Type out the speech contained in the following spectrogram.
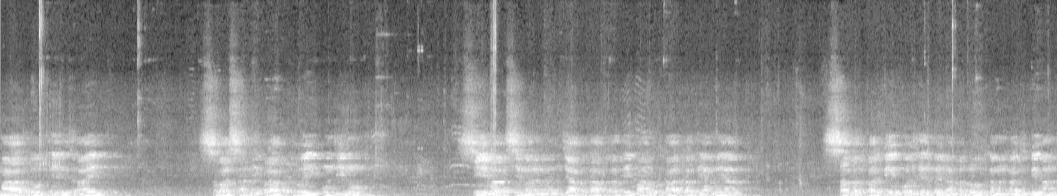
ਮਾਤ ਲੋਕ ਦੇ ਵਿੱਚ ਆਏ। ਸਵਾਸਾਂ ਦੀ ਪ੍ਰਾਪਤ ਹੋਈ ਪੂੰਜੀ ਨੂੰ ਸੇਵਾ, ਸਿਮਰਨ, ਜਪ, ਤਪ ਅਤੇ ਪਰਉਪਕਾਰ ਕਰਦਿਆਂ ਹੋਇਆਂ ਸਫਲ ਕਰਕੇ ਕੁਝ ਦਿਨ ਪਹਿਲਾਂ ਪਰਲੋਕ ਗਮਨ ਕਰ ਚੁੱਕੇ ਹਨ।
